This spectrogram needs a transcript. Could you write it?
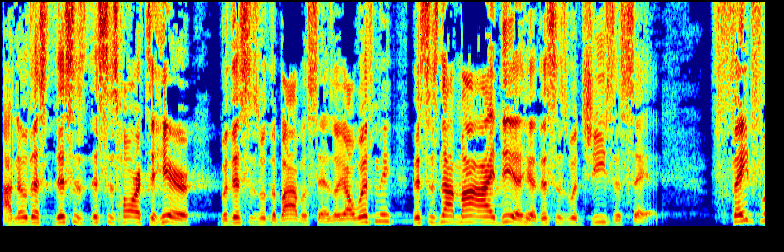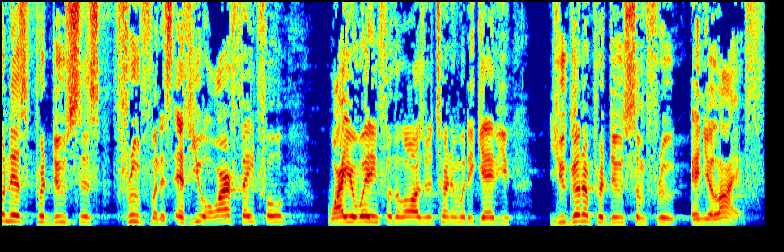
I know this, this is, this is hard to hear, but this is what the Bible says. Are y'all with me? This is not my idea here. This is what Jesus said. Faithfulness produces fruitfulness. If you are faithful while you're waiting for the Lord's return and what he gave you, you're going to produce some fruit in your life.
